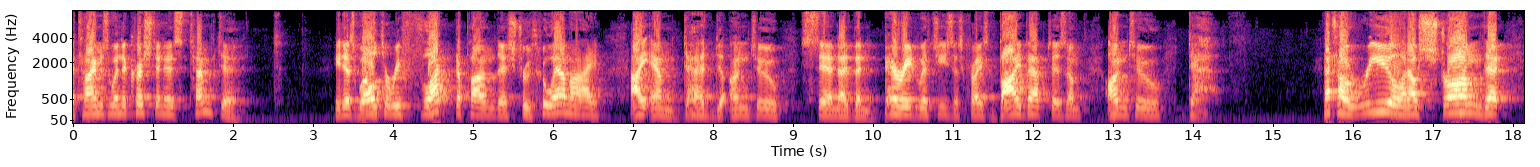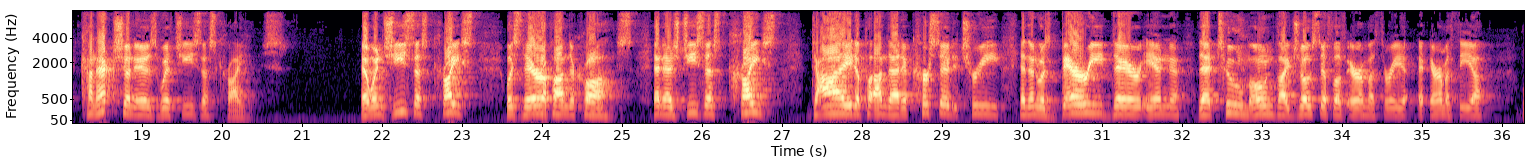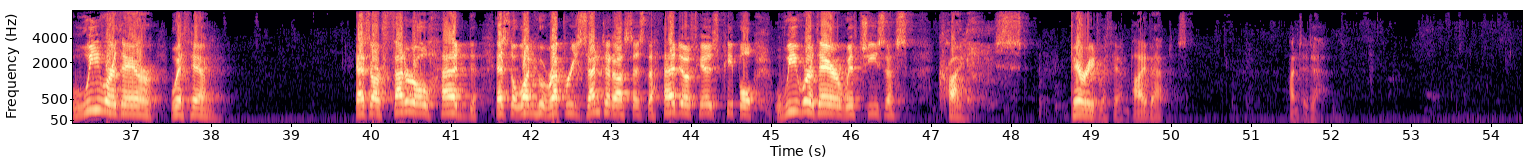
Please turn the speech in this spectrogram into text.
At times when the Christian is tempted, he does well to reflect upon this truth. Who am I? I am dead unto sin. I've been buried with Jesus Christ by baptism unto death. That's how real and how strong that connection is with Jesus Christ. And when Jesus Christ was there upon the cross, and as Jesus Christ died upon that accursed tree and then was buried there in that tomb owned by Joseph of Arimathea. We were there with him. As our federal head, as the one who represented us as the head of his people, we were there with Jesus Christ, buried with him by baptism unto death.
